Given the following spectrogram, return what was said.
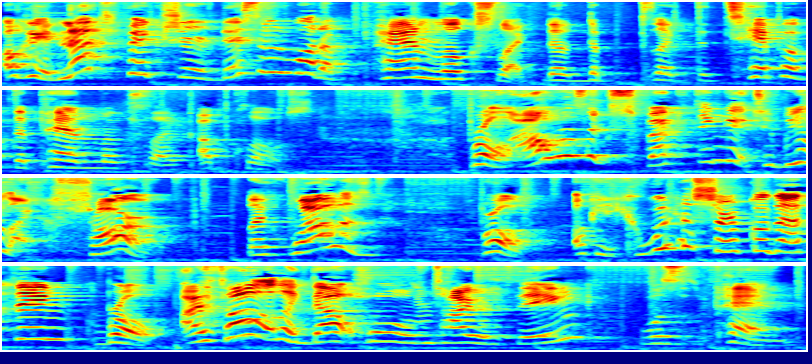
Okay, next picture. This is what a pen looks like. The the like the tip of the pen looks like up close. Bro, I was expecting it to be like sharp. Like why was Bro, okay, can we just circle that thing? Bro, I thought like that whole entire thing was a pen.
